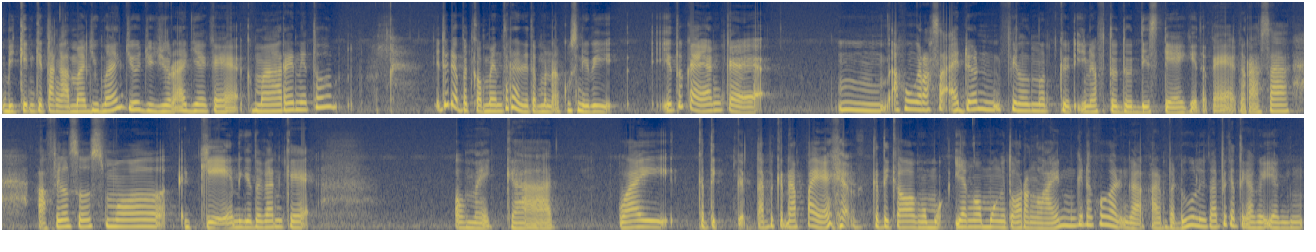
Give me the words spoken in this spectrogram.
bikin kita nggak maju-maju jujur aja. Kayak kemarin itu itu dapat komentar dari temen aku sendiri. Itu kayak yang kayak hmm, aku ngerasa I don't feel not good enough to do this day gitu. Kayak ngerasa I feel so small again gitu kan. Kayak oh my god why ketika tapi kenapa ya? Ketika ngomong yang ngomong itu orang lain mungkin aku nggak nggak akan peduli. Tapi ketika yang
